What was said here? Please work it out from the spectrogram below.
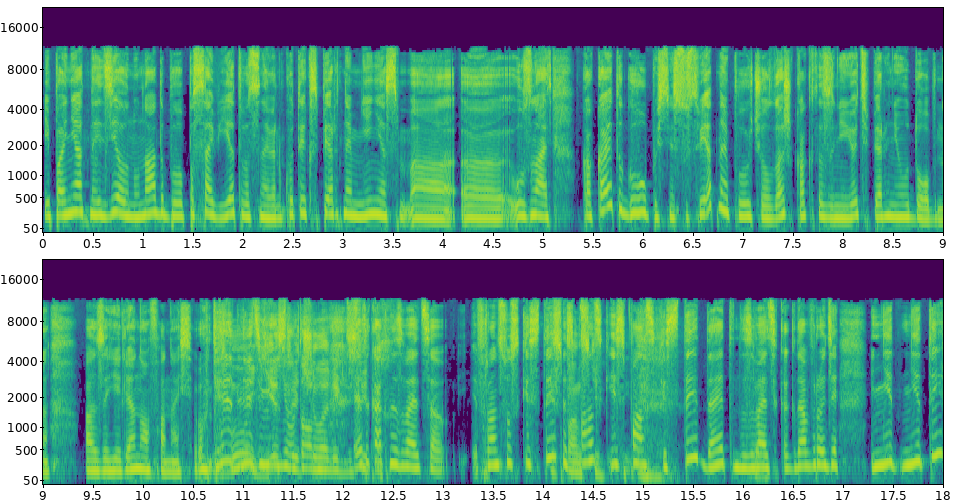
и, понятное дело, ну, надо было посоветоваться, наверное, какое-то экспертное мнение э, э, узнать. Какая-то глупость несусветная получилась, даже как-то за нее теперь неудобно. А за Елену Афанасьеву перед ну, людьми если неудобно. Человек действительно... Это как называется? Французский стыд? Испанский. Испанский, испанский стыд, да, это называется, да. когда вроде не, не ты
